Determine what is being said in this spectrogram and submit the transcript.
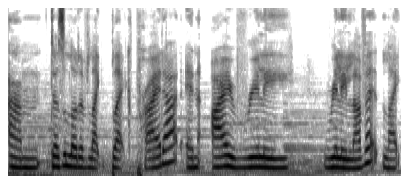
um, does a lot of like black pride art. And I really, really love it. Like,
